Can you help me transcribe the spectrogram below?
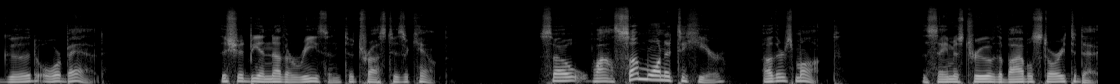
good or bad. This should be another reason to trust his account. So, while some wanted to hear, others mocked. The same is true of the Bible story today.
